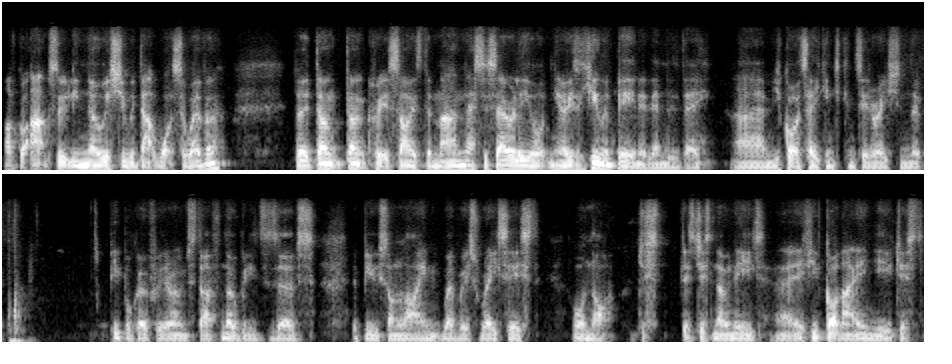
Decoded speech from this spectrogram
I've got absolutely no issue with that whatsoever. But don't don't criticize the man necessarily, or you know, he's a human being at the end of the day. Um, you've got to take into consideration that people go through their own stuff. Nobody deserves abuse online, whether it's racist or not. Just there's just no need. Uh, if you've got that in you, just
